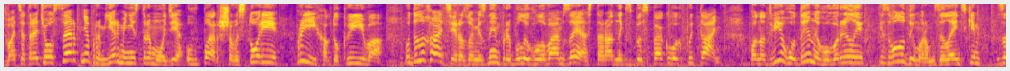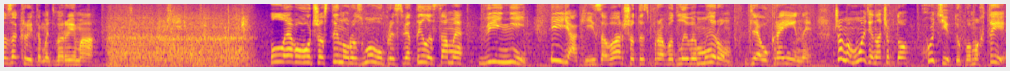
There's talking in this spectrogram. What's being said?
23 серпня прем'єр-міністр Моді вперше в історії приїхав до Києва. У делегації разом із ним прибули голова МЗС та радник з безпекових питань. Понад дві години говорили із Володимиром Зеленським за закритими дверима. Левову частину розмову присвятили саме війні і як її завершити справедливим миром для України. Чому моді, начебто, хотів допомогти.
